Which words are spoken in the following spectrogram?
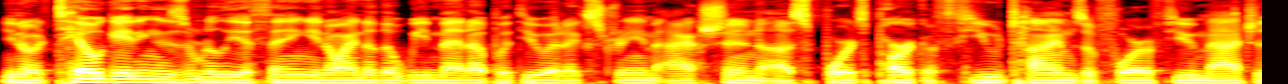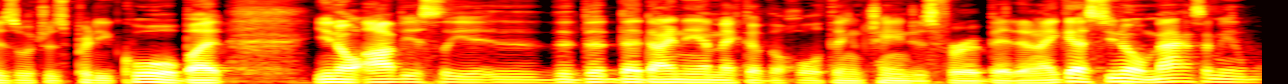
you know, tailgating isn't really a thing. You know, I know that we met up with you at Extreme Action uh, Sports Park a few times before a few matches, which was pretty cool. But you know, obviously uh, the, the the dynamic of the whole thing changes for a bit. And I guess you know, Max. I mean,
